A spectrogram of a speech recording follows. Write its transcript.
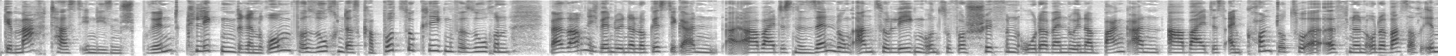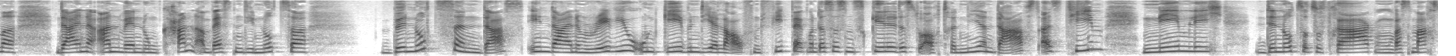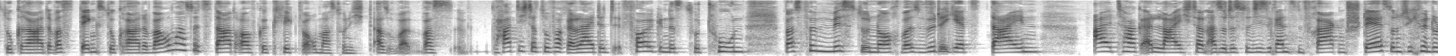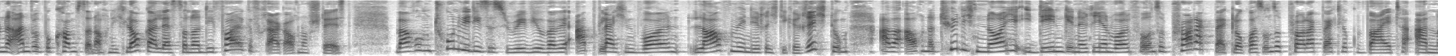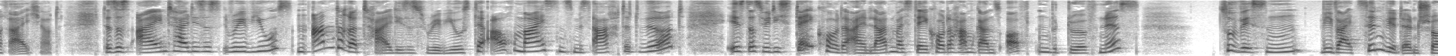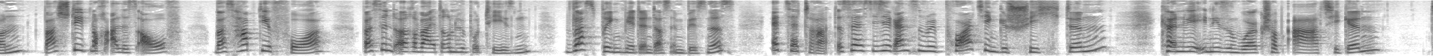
gemacht hast in diesem Sprint, klicken drin rum, versuchen das kaputt zu kriegen, versuchen, weiß auch nicht, wenn du in der Logistik arbeitest, eine Sendung anzulegen und zu verschiffen oder wenn du in der Bank arbeitest, ein Konto zu eröffnen oder was auch immer deine Anwendung kann, am besten die Nutzer benutzen das in deinem Review und geben dir laufend Feedback. Und das ist ein Skill, das du auch trainieren darfst als Team, nämlich den Nutzer zu fragen, was machst du gerade, was denkst du gerade, warum hast du jetzt da drauf geklickt, warum hast du nicht, also was hat dich dazu verleitet, Folgendes zu tun, was vermisst du noch, was würde jetzt dein Alltag erleichtern? Also, dass du diese ganzen Fragen stellst und natürlich, wenn du eine Antwort bekommst, dann auch nicht locker lässt, sondern die Folgefrage auch noch stellst. Warum tun wir dieses Review? Weil wir abgleichen wollen, laufen wir in die richtige Richtung, aber auch natürlich neue Ideen generieren wollen für unser Product Backlog, was unser Product Backlog weiter anreichert. Das ist ein Teil dieses Reviews. Ein anderer Teil dieses Reviews, der auch meistens missachtet wird, ist, dass wir die Stakeholder einladen, weil Stakeholder haben ganz oft ein Bedürfnis, zu wissen, wie weit sind wir denn schon? Was steht noch alles auf? Was habt ihr vor? Was sind eure weiteren Hypothesen? Was bringt mir denn das im Business? Etc. Das heißt, diese ganzen Reporting-Geschichten können wir in diesem Workshop-artigen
